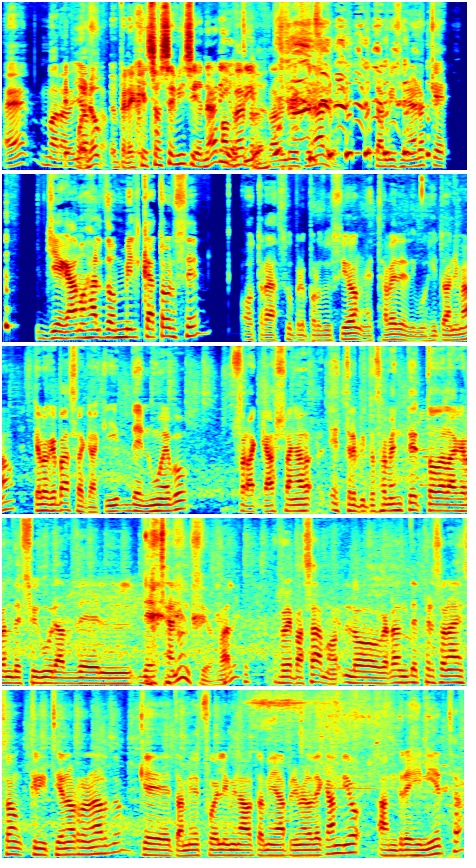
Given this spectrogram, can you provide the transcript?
¿Eh? Maravilloso. Bueno, pero es que sos visionario, Hombre, tío. pero tan visionario. Tan visionario que llegamos al 2014, otra superproducción, esta vez de dibujitos animados. ¿Qué es lo que pasa? Que aquí, de nuevo, fracasan estrepitosamente todas las grandes figuras del- de este anuncio, ¿vale? Repasamos. Los grandes personajes son Cristiano Ronaldo, que también fue eliminado también a primero de cambio, Andrés Iniesta,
